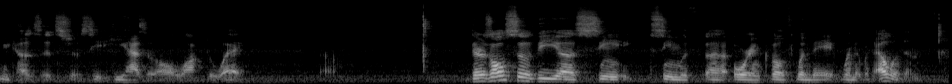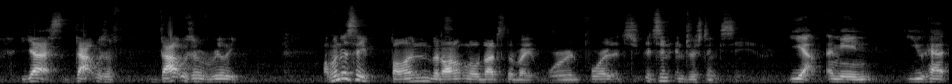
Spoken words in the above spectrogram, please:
Because it's just he, he has it all locked away. Um, there's also the uh, scene scene with uh, Auri and when they when they're with Elodin. Yes, that was a that was a really I'm gonna say fun, but I don't know if that's the right word for it. It's it's an interesting scene. Yeah, I mean, you have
